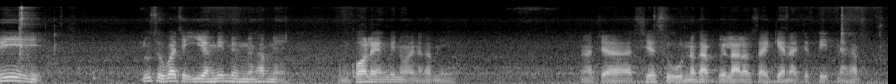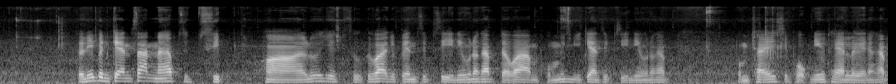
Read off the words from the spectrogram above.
นี่รู้สึกว่าจะเอียงนิดนึงนะครับเนี่ยผมข้อแรงไปหน่อยนะครับนี่อาจจะเสียศูนย์นะครับ เวลาเราใส่แกนอาจจะติดนะครับ ตัวนี้เป็นแกนสั้นนะครับสิบสิบ อ่ารู้สึกว่าจะเป็นสิบสี่นิ้วนะครับ แต่ว่าผมไม่มีแกนสิบสี่นิ้วนะครับ ผมใช้สิบหกนิ้วแทนเลยนะครับ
